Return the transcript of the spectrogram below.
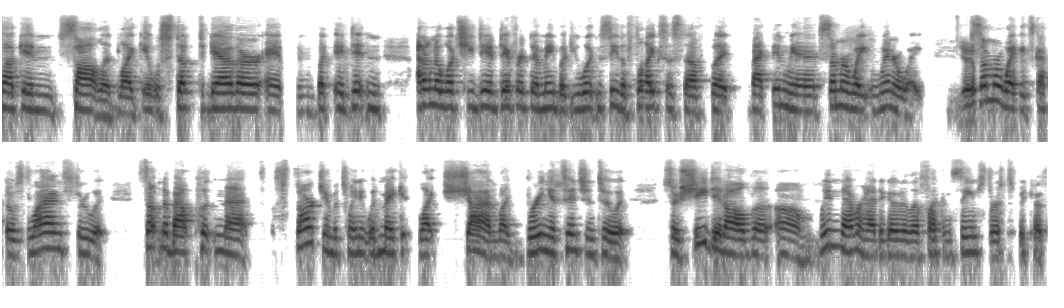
fucking solid, like it was stuck together, and but it didn't. I don't know what she did different than me, but you wouldn't see the flakes and stuff. But back then we had summer weight and winter weight. Yep. Summer weight's got those lines through it. Something about putting that starch in between it would make it like shine, like bring attention to it. So she did all the. um We never had to go to the fucking seamstress because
